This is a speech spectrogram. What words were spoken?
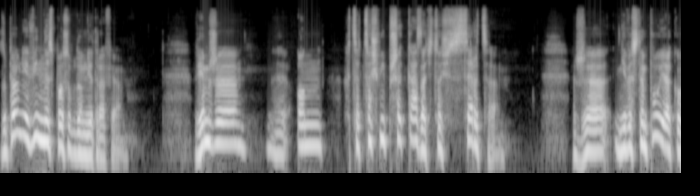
zupełnie w inny sposób do mnie trafia. Wiem, że e, on chce coś mi przekazać, coś z serca, że nie występuje jako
